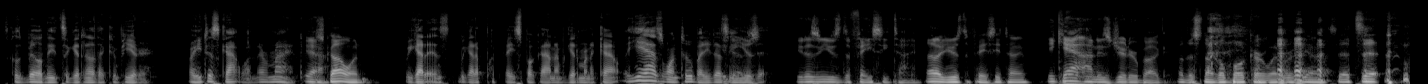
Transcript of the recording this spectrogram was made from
It's because Bill needs to get another computer, or he just got one. Never mind. Yeah, Just got one. We got to we got to put Facebook on him, get him an account. He has one too, but he doesn't does. use it. he doesn't use the facey time. I don't use the Facey time He can't on his jitterbug. or the Snuggle Book or whatever. yeah, that's- that's it.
